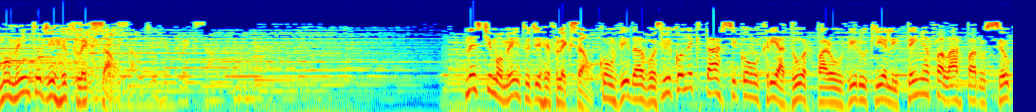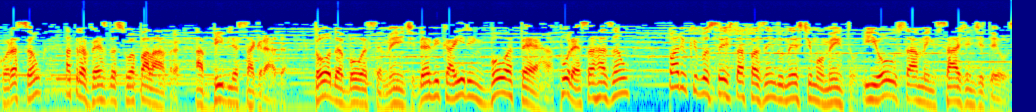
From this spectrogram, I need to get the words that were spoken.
Momento de reflexão. Neste momento de reflexão, convida a você conectar-se com o Criador para ouvir o que ele tem a falar para o seu coração através da sua palavra, a Bíblia Sagrada. Toda boa semente deve cair em boa terra. Por essa razão, pare o que você está fazendo neste momento e ouça a mensagem de Deus.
